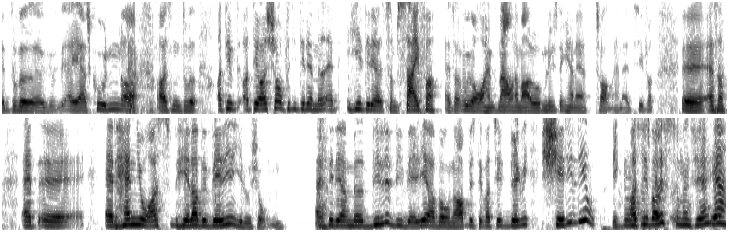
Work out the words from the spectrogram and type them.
øh, du ved, øh, af jeres kunde, og, Ja. og sådan, du ved. Og det, og det er også sjovt, fordi det der med, at hele det der som Cypher, altså udover hans navn er meget åbenlyst, ikke? han er Tom, han er et ciffer, øh, altså, at, øh, at han jo også hellere vil vælge illusionen. Altså Ja. det der med, ville vi vælge at vågne op, hvis det var til et virkelig shitty liv? Ignorance is det var- bliss, som man siger. ikke? Ja,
